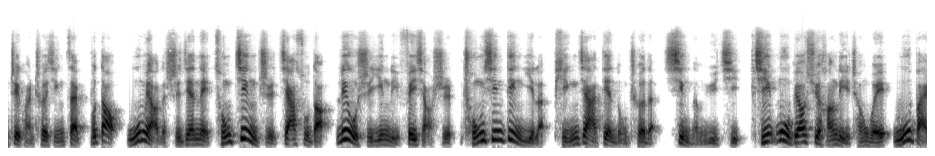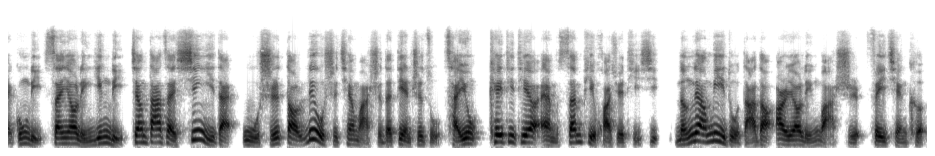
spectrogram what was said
这款车型在不到五秒的时间内从静止加速到六十英里飞小时，重新定义了平价电动车的性能预期。其目标续航里程为五百公里三幺零英里，将搭载新一代五十到六十千瓦时的电池组，采用 KTTL-M 三 P 化学体系，能量密度达到二幺零瓦时。非千克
